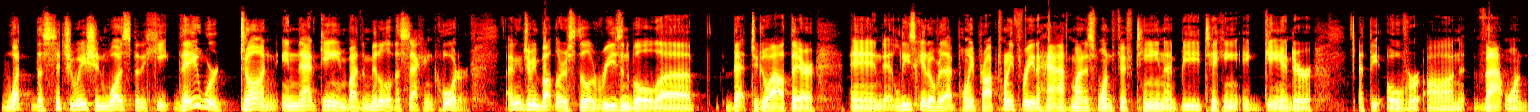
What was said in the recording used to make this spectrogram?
what the situation was for the Heat. They were done in that game by the middle of the second quarter. I think Jimmy Butler is still a reasonable uh, bet to go out there and at least get over that point prop 23 and a half minus 115 i'd be taking a gander at the over on that one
